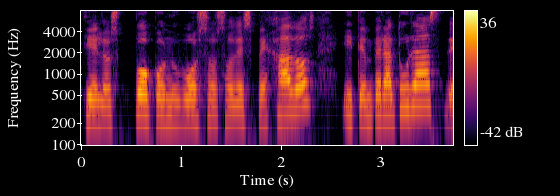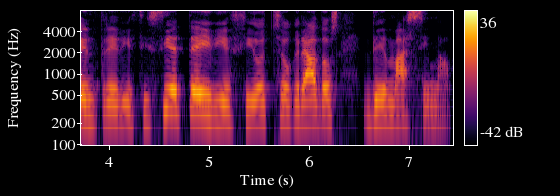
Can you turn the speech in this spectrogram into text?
cielos poco nubosos o despejados y temperaturas entre 17 y 18 grados de máxima.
